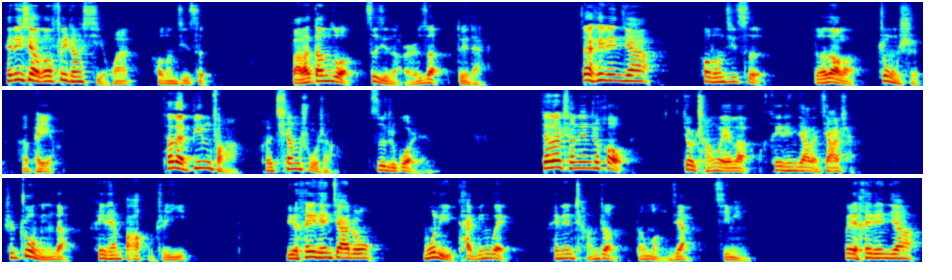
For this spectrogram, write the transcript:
黑田孝高非常喜欢后藤基次，把他当做自己的儿子对待。在黑田家，后藤基次得到了重视和培养。他在兵法和枪术上资质过人。在他成年之后，就成为了黑田家的家臣，是著名的黑田八虎之一，与黑田家中母里太兵卫、黑田长政等猛将齐名，为黑田家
